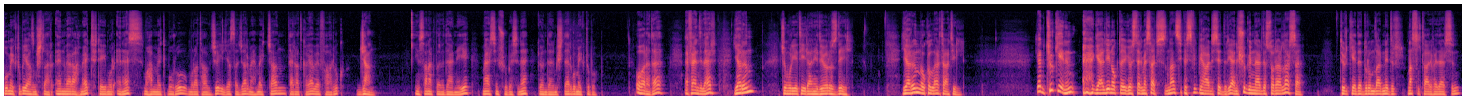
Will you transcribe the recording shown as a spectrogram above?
bu mektubu yazmışlar. Enver Ahmet, Teymur Enes, Muhammed Boru, Murat Avcı, İlyas Acar, Mehmet Can, Ferhat Kaya ve Faruk Can. İnsan Hakları Derneği Mersin Şubesi'ne göndermişler bu mektubu. O arada efendiler yarın Cumhuriyeti ilan ediyoruz değil. Yarın okullar tatil. Yani Türkiye'nin geldiği noktayı göstermesi açısından spesifik bir hadisedir. Yani şu günlerde sorarlarsa Türkiye'de durumlar nedir? Nasıl tarif edersin?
